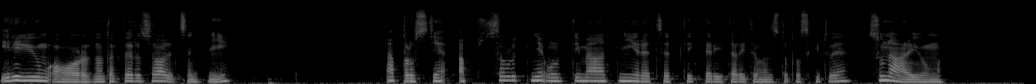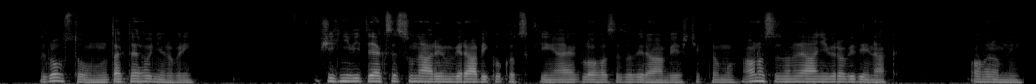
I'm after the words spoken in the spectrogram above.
Iridium Ore, no tak to je docela decentní. A prostě absolutně ultimátní recepty, který tady tohle to poskytuje. Sunarium. Z glowstone, no tak to je hodně dobrý. Všichni víte, jak se sunarium vyrábí kokocky a jak dlouho se to vyrábí ještě k tomu. A ono se to nedá ani vyrobit jinak. Ohromný.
